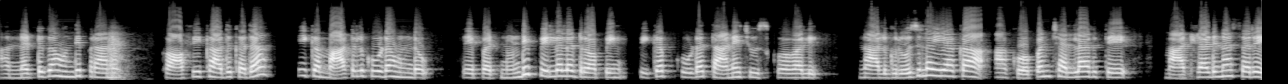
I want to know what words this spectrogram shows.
అన్నట్టుగా ఉంది ప్రాణం. కాఫీ కాదు కదా ఇక మాటలు కూడా ఉండవు. రేపటి నుండి పిల్లల డ్రాపింగ్ పికప్ కూడా తానే చూసుకోవాలి. నాలుగు రోజులయ్యాక ఆ కోపం చల్లారితే మాట్లాడినా సరే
